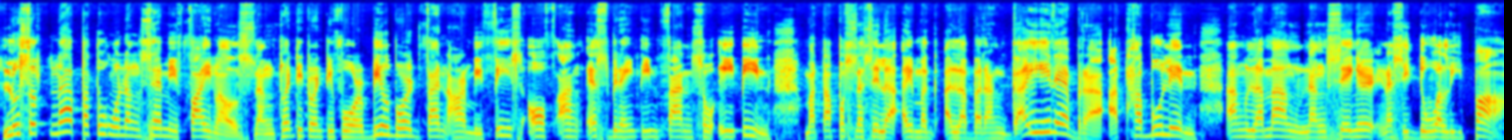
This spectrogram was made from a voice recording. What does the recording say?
Lusot na patungo ng semifinals ng 2024 Billboard Fan Army Face Off ang SB19 Fanso 18 matapos na sila ay mag-alabarangay Hinebra at habulin ang lamang ng singer na si Dua Lipa.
